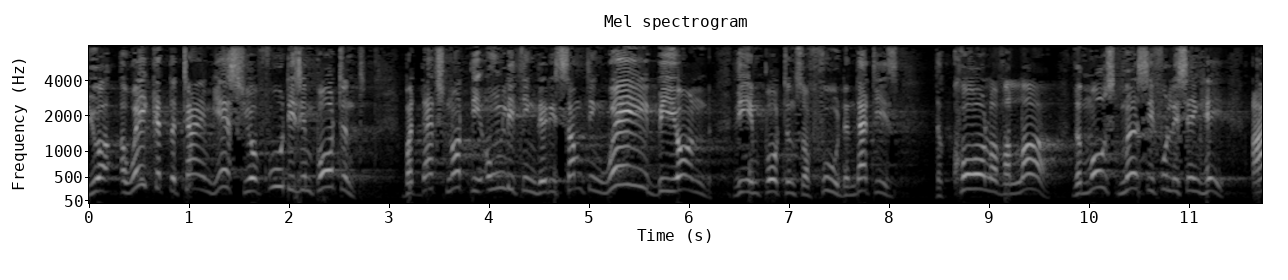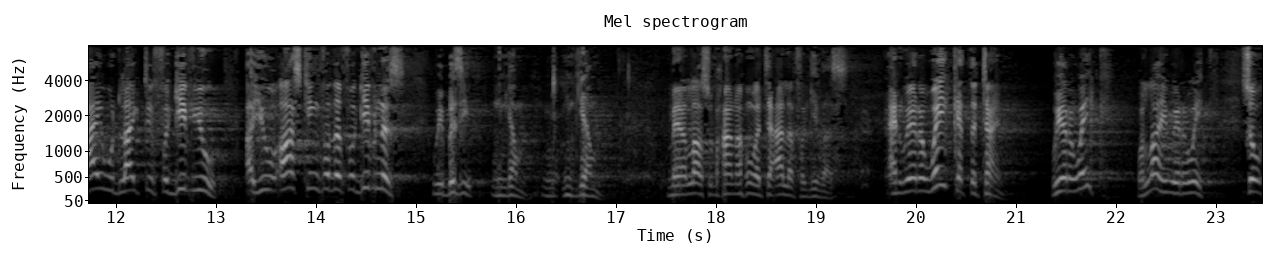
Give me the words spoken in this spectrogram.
You are awake at the time. Yes, your food is important. But that's not the only thing. There is something way beyond the importance of food, and that is the call of Allah. The most merciful is saying, Hey, I would like to forgive you. Are you asking for the forgiveness? We're busy. Yum, yum. May Allah subhanahu wa ta'ala forgive us. And we're awake at the time. We are awake. Wallahi, we're awake. So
